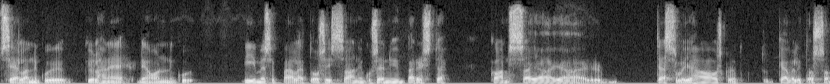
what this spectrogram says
siellä niin kuin, kyllähän ne, ne on niin kuin viimeisen päälle tosissaan niin kuin sen ympäristö kanssa ja, ja tässä oli ihan hauska, että käveli tuossa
